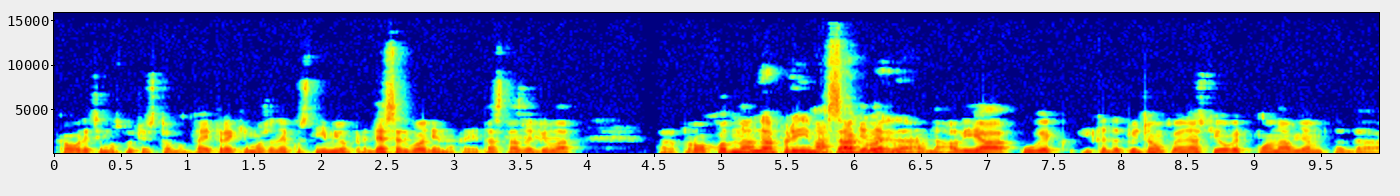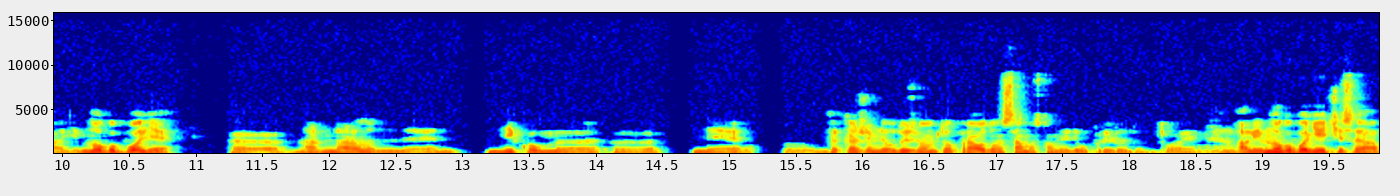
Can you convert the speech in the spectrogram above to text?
kao recimo slučaj s tobom. Taj trek je možda neko snimio pre 10 godina, kada je ta staza bila e, prohodna, Na primjer, a sad je tako je, da. neprohodna. Ali ja uvek, i kada pričam o planinarstvu, ja uvek ponavljam da je mnogo bolje, e, na, naravno, ne, nikom ne, da kažem, ne oduzimam to pravo da on samostalno ide u prirodu. To je, ali je mnogo bolje ići sa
